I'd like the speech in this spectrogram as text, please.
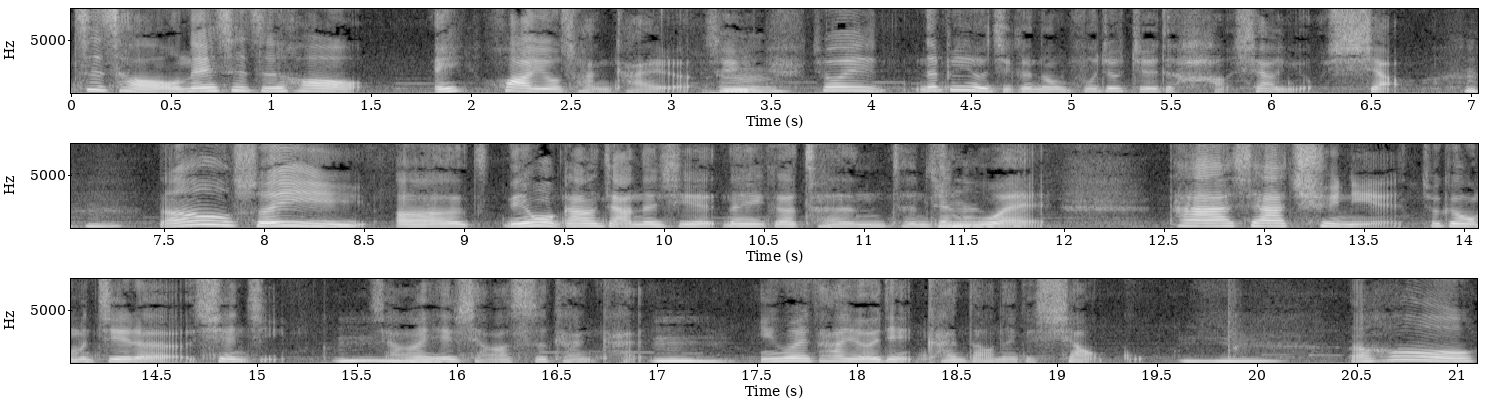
自从那次之后，哎、欸，话又传开了，所以就会那边有几个农夫就觉得好像有效。然后，所以呃，连我刚刚讲那些那个陈陈竹伟，他现在去年就跟我们借了陷阱，嗯、想要也想要试看看，嗯，因为他有一点看到那个效果，嗯哼，然后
